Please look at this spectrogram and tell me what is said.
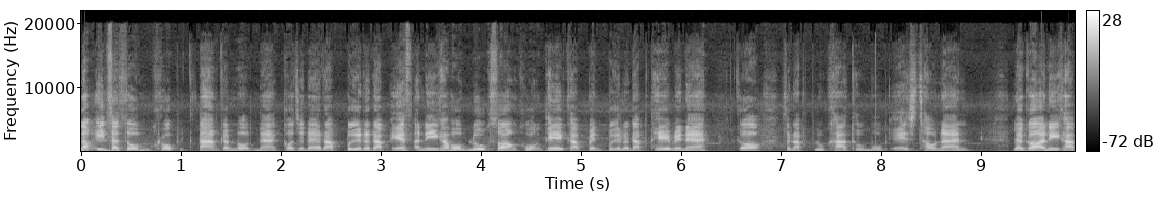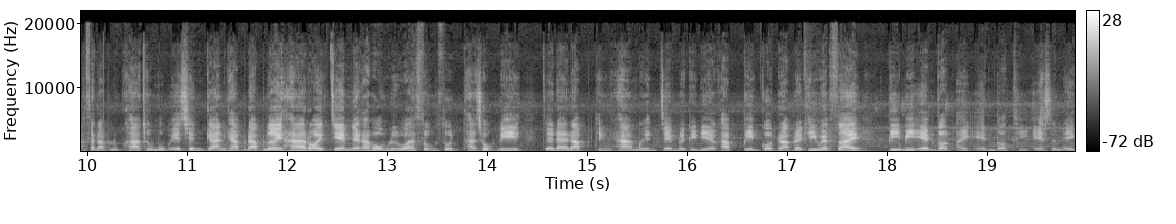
ล็อกอินสะสมครบตามกำหนดนะ ก็จะได้รับปืนระดับ S อันนี้ครับผมลูกซองควงเทพครับเป็นปืนระดับเทพเลยนะ ก็สำหรับลูกค้า to Move S เท่านั้น แล้วก็อันนี้ครับสำหรับลูกค้า To Move S เช่นกันครับรับเลย 500 เจมนะครับผมหรือว่าสูงสุดถ้าโชคดี จะได้รับถึง 50,000 เจมเลยทีเดียวครับ เพียงกดรับได้ที่เว็บไซต์ pbm.in.th นั่นเอง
